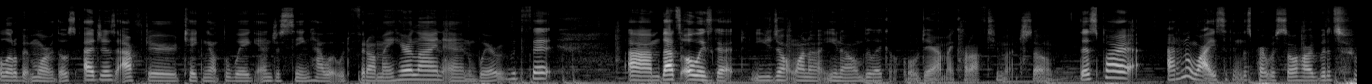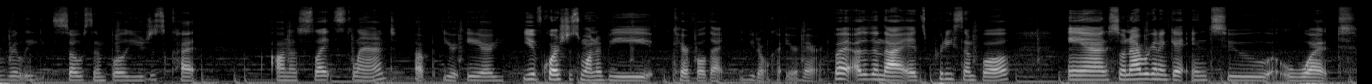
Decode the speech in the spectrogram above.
a little bit more of those edges after taking out the wig and just seeing how it would fit on my hairline and where it would fit um, that's always good. You don't want to, you know, be like, oh damn, I cut off too much. So this part, I don't know why I used to think this part was so hard, but it's really so simple. You just cut on a slight slant up your ear. You of course just want to be careful that you don't cut your hair. But other than that, it's pretty simple. And so now we're going to get into what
